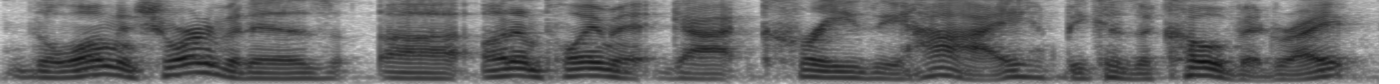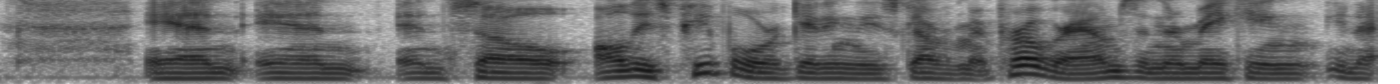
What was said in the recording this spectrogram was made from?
the long and short of it is uh, unemployment got crazy high because of COVID, right? And and and so all these people were getting these government programs and they're making you know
